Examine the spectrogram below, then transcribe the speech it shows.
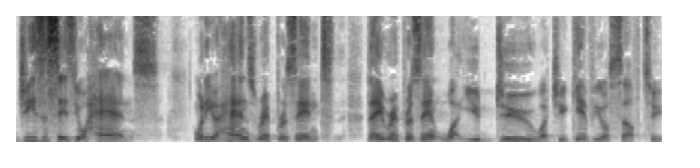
Jesus says, Your hands. What do your hands represent? They represent what you do, what you give yourself to.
